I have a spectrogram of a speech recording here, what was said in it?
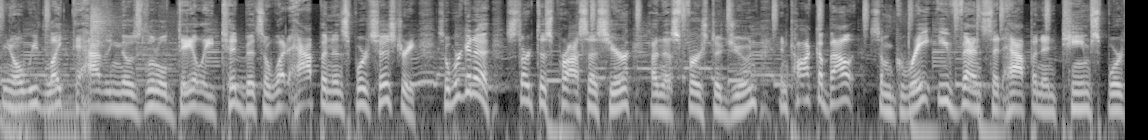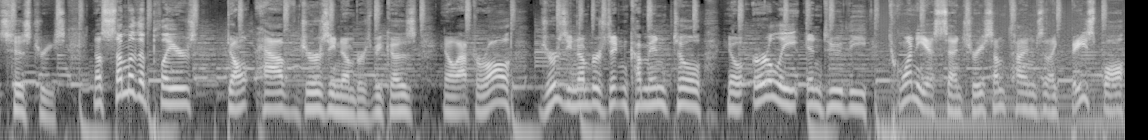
you know, we'd like to having those little daily tidbits of what happened in sports history. So we're gonna start this process here on this first of June and talk about some great events that happen in team sports histories. Now, some of the players don't have jersey numbers because you know, after all jersey numbers didn't come in until you know early into the 20th century. Sometimes like baseball,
